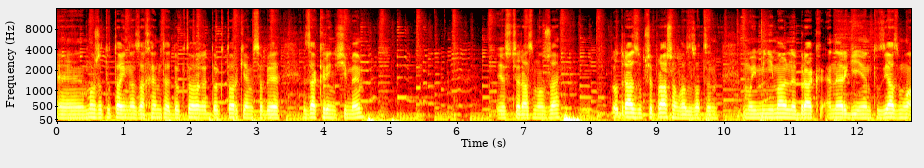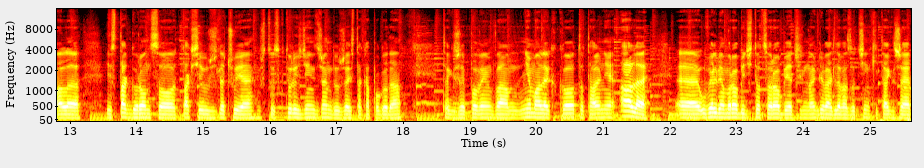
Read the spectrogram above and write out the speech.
E, może tutaj na zachętę doktor, doktorkiem sobie zakręcimy. Jeszcze raz może. Od razu przepraszam Was za ten mój minimalny brak energii i entuzjazmu, ale jest tak gorąco, tak się już źle czuję. Już to jest któryś dzień z rzędu, że jest taka pogoda. Także powiem Wam, nie ma lekko, totalnie, ale e, uwielbiam robić to, co robię, czyli nagrywać dla Was odcinki, także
